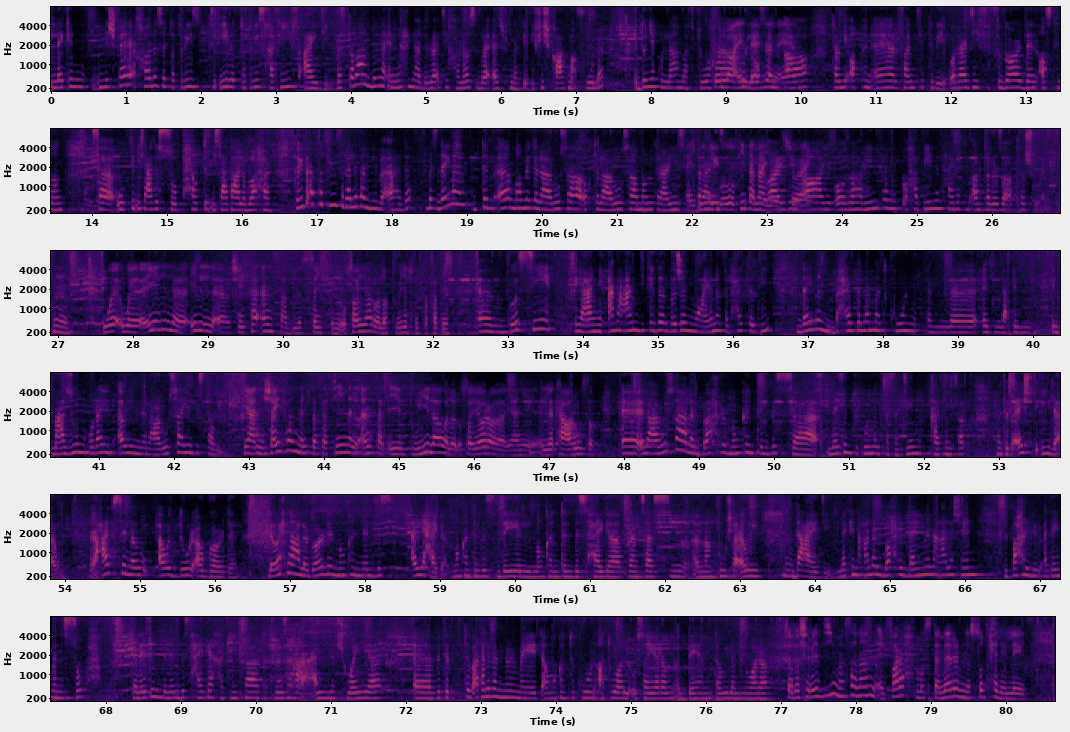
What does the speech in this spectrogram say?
لكن مش فارق خالص التطريز تقيل التطريز خفيف عادي. بس طبعا بما إن إحنا دلوقتي خلاص بقاش ما في- فيش قاعات مقفولة الدنيا كلها مفتوحة كله عايز ولازم. آه تعملي open air فانت بتبقي already في garden أصلا ف وبتبقي ساعات الصبح وبتبقي ساعات على بحر فبيبقى التطريز غالبا بيبقى أهدى. بس دايما بتبقى مامة العروسة أخت العروسة مامة العريس أخت العريس يبقوا في تميز شوية. آه يبقوا ظاهرين فبيبقوا حابين الحاجة تبقى مطرزة أكتر شوية. وإيه إيه شايفاه انسب للصيف القصير ولا الطويل في الفساتين؟ آه، بصي يعني أنا عندي كده vision معينة في الحتة دي. دايما بحب لما تكون ال- ال- ال- المعزوم قريب قوي من العروسة يلبس طويل. يعني شايفة إن الفساتين الأنسب إيه الطويلة ولا القصيرة؟ يعني كعروسة؟ آه، العروسة على البحر ممكن تلبس آه، لازم تكون الفساتين خفيفة ما تبقاش تقيلة قوي. عكس لو أو الدور أو جاردن لو إحنا على جاردن ممكن نلبس أي حاجة. ممكن تلبس ديل ممكن تلبس حاجة برنسس منفوشه قوي. ده عادي. لكن على البحر دايما علشان البحر بيبقى دايما الصبح فلازم بنلبس حاجة خفيفة تطرزها أقل شوية. آه، بت- بتبقى غالبا ميرميد أو ممكن تكون أطول قصيرة من قدام طويلة من ورا. طب افرضي مثلا الفرح مستمر من الصبح لليل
